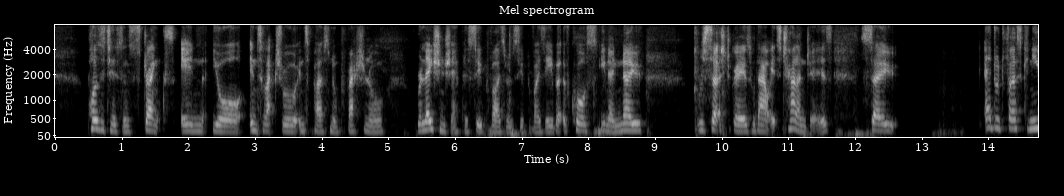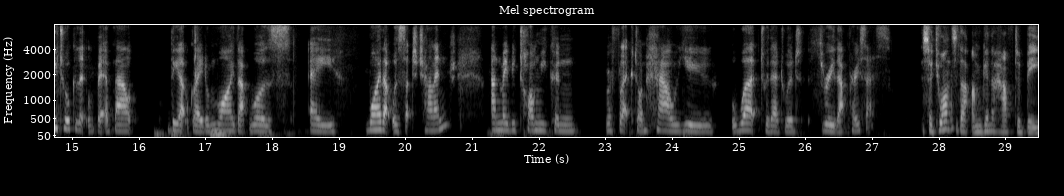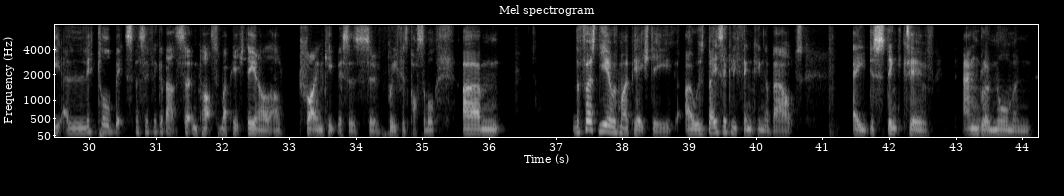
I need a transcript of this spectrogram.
positives and strengths in your intellectual, interpersonal, professional relationship as supervisor and supervisee. But of course, you know, no research degree is without its challenges. So Edward, first, can you talk a little bit about the upgrade and why that was a why that was such a challenge? And maybe Tom, you can reflect on how you worked with Edward through that process. So to answer that, I'm going to have to be a little bit specific about certain parts of my PhD, and I'll, I'll try and keep this as sort of brief as possible. Um, the first year of my PhD, I was basically thinking about a distinctive Anglo Norman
